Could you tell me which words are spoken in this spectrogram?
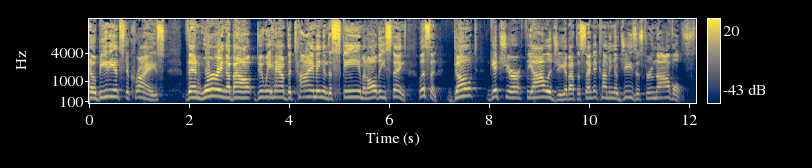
obedience to Christ, than worrying about do we have the timing and the scheme and all these things. Listen, don't get your theology about the second coming of Jesus through novels.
